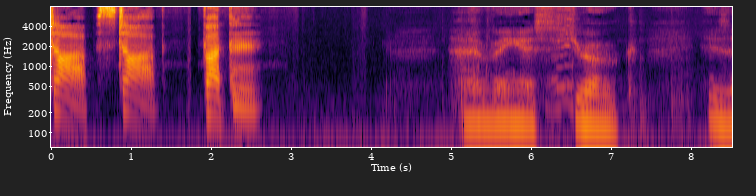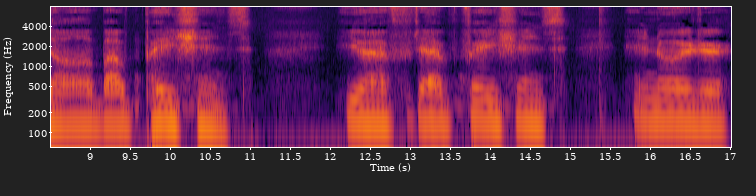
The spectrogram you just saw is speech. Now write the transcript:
Stop. Stop. Button. Having a stroke is all about patience. You have to have patience in order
